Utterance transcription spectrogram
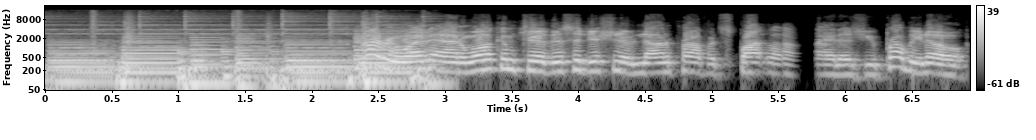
Hi, everyone, and welcome to this edition of Nonprofit Spotlight. As you probably know,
